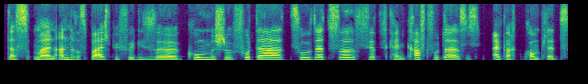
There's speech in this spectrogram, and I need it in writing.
das ist mal ein anderes Beispiel für diese komische Futterzusätze. Es ist jetzt kein Kraftfutter, es ist einfach komplett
